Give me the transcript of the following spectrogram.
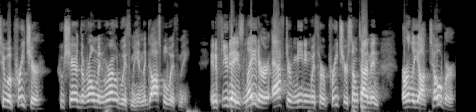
to a preacher who shared the Roman road with me and the gospel with me. And a few days later, after meeting with her preacher sometime in early October,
